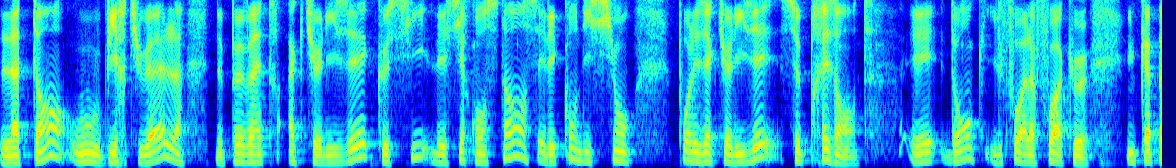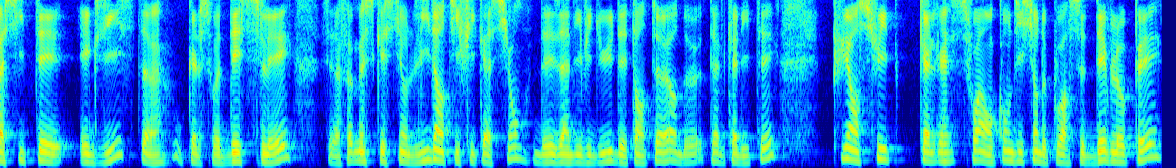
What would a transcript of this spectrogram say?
latent ou virtuel ne peuvent être actualisés que si les circonstances et les conditions pour les actualiser se présentent. Et donc, il faut à la fois qu'une capacité existe ou qu'elle soit décelée. C'est la fameuse question de l'identification des individus détenteurs de telle qualité. Puis ensuite, qu'elle soit en condition de pouvoir se développer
